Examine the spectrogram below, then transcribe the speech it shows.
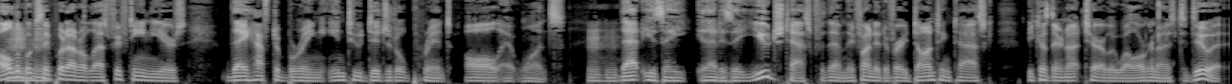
All the books Mhm. they put out over the last fifteen years, they have to bring into digital print all at once. Mhm. That is a that is a huge task for them. They find it a very daunting task because they're not terribly well organized to do it.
